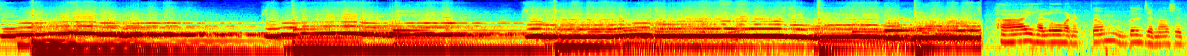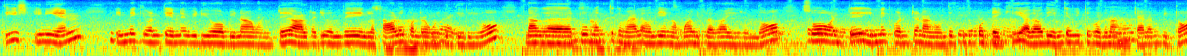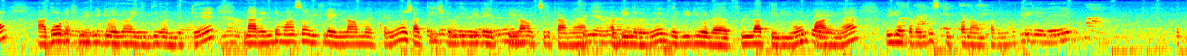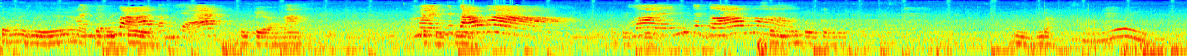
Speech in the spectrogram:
Mm-hmm. வணக்கம். உங்கள் ஜனா சதீஷ். இனியன் இன்றைக்கி வந்துட்டு என்ன வீடியோ அப்படின்னா வந்துட்டு ஆல்ரெடி வந்து எங்களை ஃபாலோ பண்ணுறவங்களுக்கு தெரியும். நாங்கள் டூ மந்த்துக்கு மேலே வந்து எங்கள் அம்மா வீட்டில் தான் இருந்தோம். ஸோ வந்துட்டு இன்றைக்கி வந்துட்டு நாங்கள் வந்து புதுக்கோட்டைக்கு அதாவது எங்கள் வீட்டுக்கு வந்து நாங்கள் கிளம்பிட்டோம். அதோட ஃபுல் வீடியோ தான் இது வந்துட்டு. நான் ரெண்டு மாதம் வீட்டில் இல்லாமல் இருக்கவும் சதீஷ் வந்து வீடை எப்படிலாம் வச்சுருக்காங்க அப்படிங்கிறது இந்த வீடியோவில் ஃபுல்லாக தெரியும். பாருங்கள் வீடியோ தொடர்ந்து ஸ்கிப் பண்ணாமல் பாருங்கள் ஓகே பத்திரமா இது அத்தை போயிட்டு சொல்லிட்டியா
